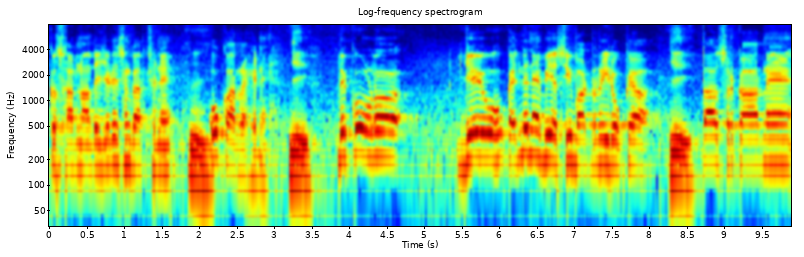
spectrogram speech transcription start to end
ਕਿਸਾਨਾਂ ਦੇ ਜਿਹੜੇ ਸੰਘਰਸ਼ ਨੇ। ਉਹ ਕਰ ਰਹੇ ਨੇ। ਜੀ। ਦੇਖੋ ਹੁਣ ਜੇ ਉਹ ਕਹਿੰਦੇ ਨੇ ਵੀ ਅਸੀਂ ਬਾਰਡਰ ਨਹੀਂ ਰੋਕਿਆ ਜੀ ਤਾਂ ਸਰਕਾਰ ਨੇ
